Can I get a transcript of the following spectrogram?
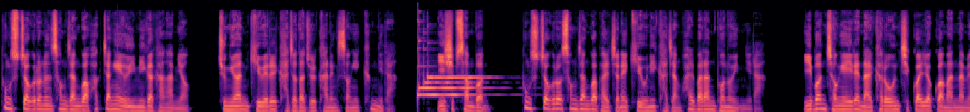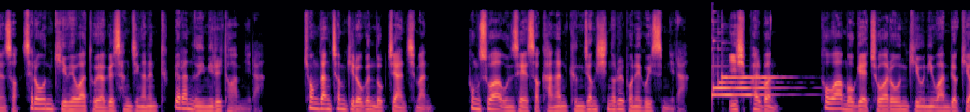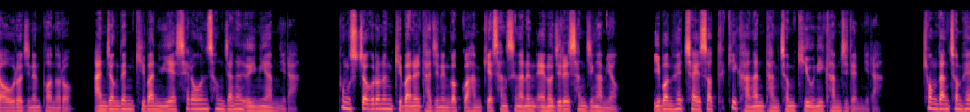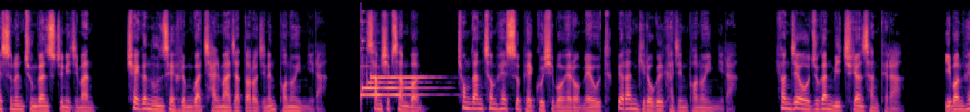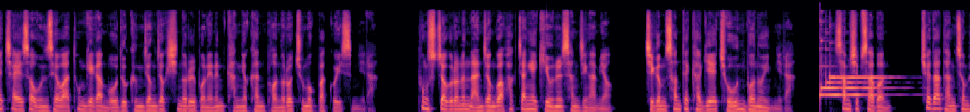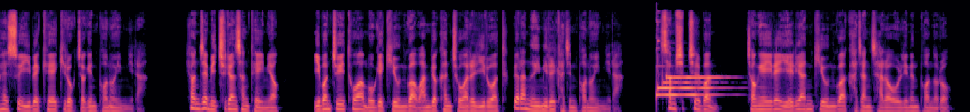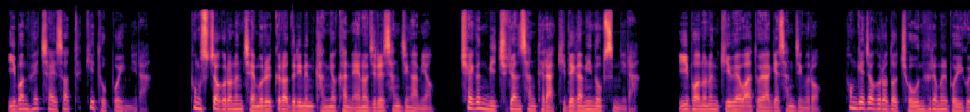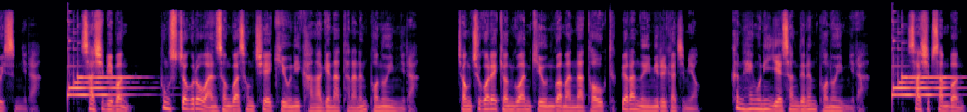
풍수적으로는 성장과 확장의 의미가 강하며 중요한 기회를 가져다 줄 가능성이 큽니다. 23번 풍수적으로 성장과 발전의 기운이 가장 활발한 번호입니다. 이번 정해일의 날카로운 직관력과 만나면서 새로운 기회와 도약을 상징하는 특별한 의미를 더합니다. 총 당첨 기록은 높지 않지만 풍수와 운세에서 강한 긍정 신호를 보내고 있습니다. 28번 토와 목의 조화로운 기운이 완벽히 어우러지는 번호로 안정된 기반 위에 새로운 성장을 의미합니다. 풍수적으로는 기반을 다지는 것과 함께 상승하는 에너지를 상징하며 이번 회차에서 특히 강한 당첨 기운이 감지됩니다. 총 당첨 횟수는 중간 수준이지만 최근 운세 흐름과 잘 맞아 떨어지는 번호입니다. 33번 총 당첨 횟수 195회로 매우 특별한 기록을 가진 번호입니다. 현재 5주간 미출현 상태라 이번 회차에서 운세와 통계가 모두 긍정적 신호를 보내는 강력한 번호로 주목받고 있습니다. 풍수적으로는 안정과 확장의 기운을 상징하며 지금 선택하기에 좋은 번호입니다. 34번 최다 당첨 횟수 200회의 기록적인 번호입니다. 현재 미출현 상태이며 이번 주의 토와 목의 기운과 완벽한 조화를 이루어 특별한 의미를 가진 번호입니다. 37번 정해일의 예리한 기운과 가장 잘 어울리는 번호로 이번 회차에서 특히 돋보입니다. 풍수적으로는 재물을 끌어들이는 강력한 에너지를 상징하며 최근 미출현 상태라 기대감이 높습니다. 이 번호는 기회와 도약의 상징으로 통계적으로도 좋은 흐름을 보이고 있습니다. 42번 풍수적으로 완성과 성취의 기운이 강하게 나타나는 번호입니다. 정축월의 견고한 기운과 만나 더욱 특별한 의미를 가지며 큰 행운이 예상되는 번호입니다. 43번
